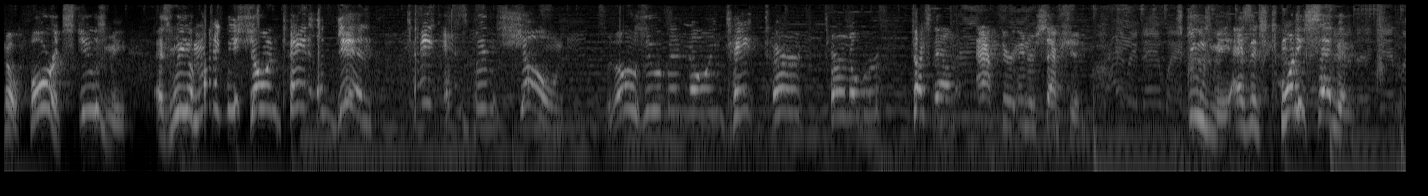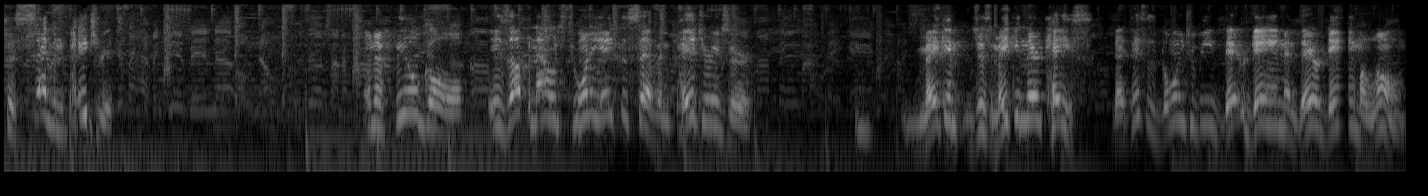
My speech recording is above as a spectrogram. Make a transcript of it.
No, four, excuse me. As we might be showing Taint again. Taint has been shown. For those who have been knowing, Taint turn turnover, touchdown after interception. Excuse me, as it's 27 to 7 Patriots. And the field goal is up now. It's 28 to 7. Patriots are making just making their case that this is going to be their game and their game alone.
